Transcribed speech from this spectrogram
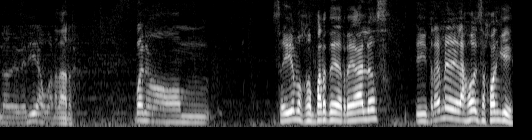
lo debería guardar. Bueno, mm, seguimos con parte de regalos. Y tráeme las bolsas, Juanqui.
